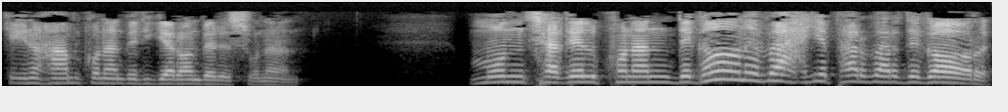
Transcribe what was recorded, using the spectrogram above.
که اینو حمل کنن به دیگران برسونن. منتقل کنندگان وحی پروردگار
